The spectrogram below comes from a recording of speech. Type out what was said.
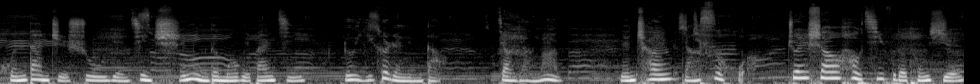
混蛋指数远近驰名的魔鬼班级，由一个人领导，叫杨毅。人称杨四火，专烧好欺负的同学，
